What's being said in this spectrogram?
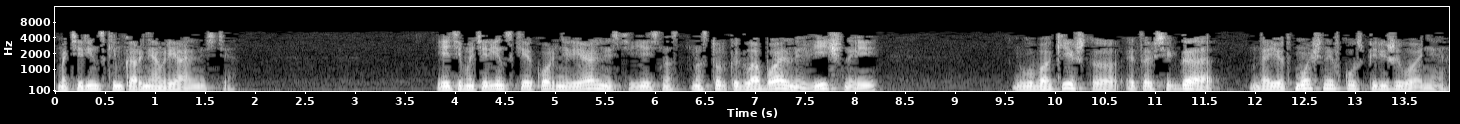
материнским корням реальности. И эти материнские корни реальности есть настолько глобальны, вечны и глубоки, что это всегда дает мощный вкус переживания.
